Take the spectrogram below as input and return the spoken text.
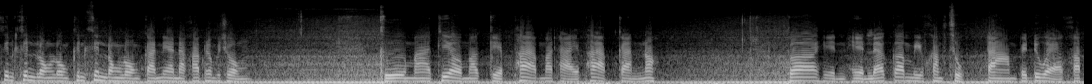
ขึ้นขึ้นลงลงขึ้นขึ้นลงลงกันเนี่ยนะครับท่านผู้ชม คือมาเที่ยวมาเก็บภาพมาถ่ายภาพกันเนาะก็เห็นเห็นแล้วก็มีความสุขตามไปด้วยครับ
